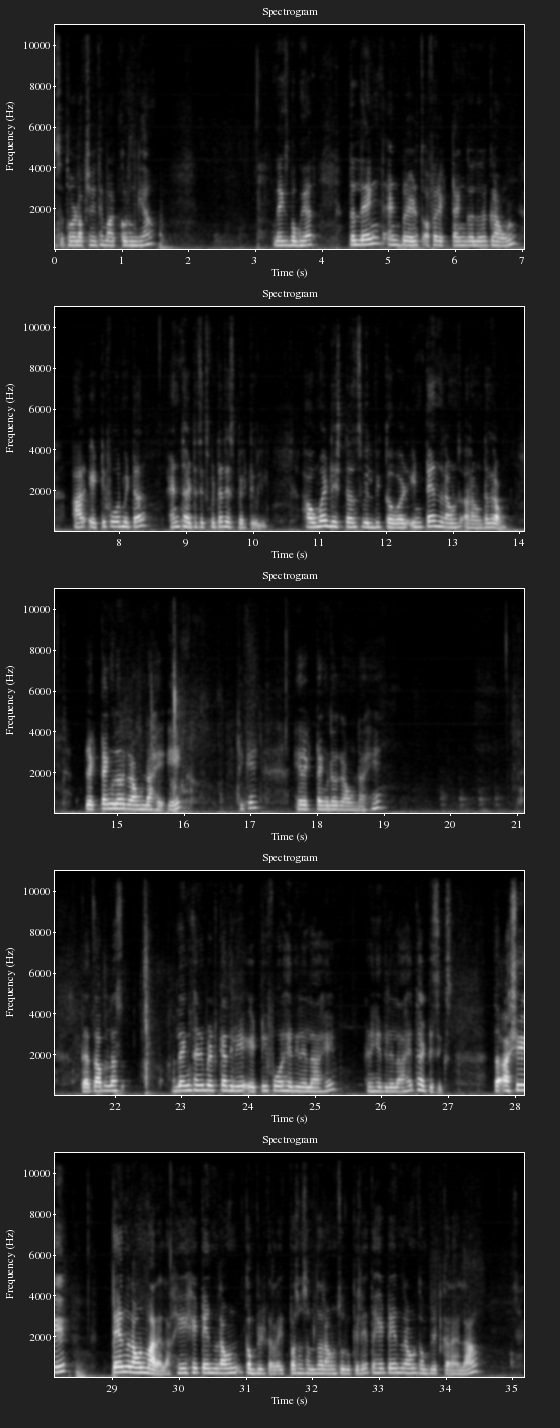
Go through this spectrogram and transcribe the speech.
so third option इथे मार्क करून घ्या. नेक्स्ट बघूयात. The length and breadth of a rectangular ground are eighty four metre and thirty six metre respectively how much distance will be covered in ten round around the ground rectangular ground आहे एक. ठीक आहे? हे rectangular ground आहे. त्याचा आपल्याला length आणि bread काय दिली आहे एटी फोर हे दिलेलं आहे आणि हे दिलेलं आहे थर्टी सिक्स तर असे टेन राऊंड मारायला हे हे टेन राऊंड कंप्लीट करायला. इथपासून समजा राऊंड सुरू केले तर हे टेन राऊंड कंप्लीट करायला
